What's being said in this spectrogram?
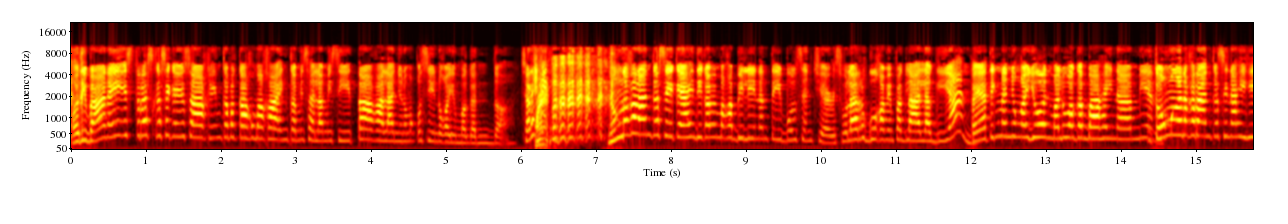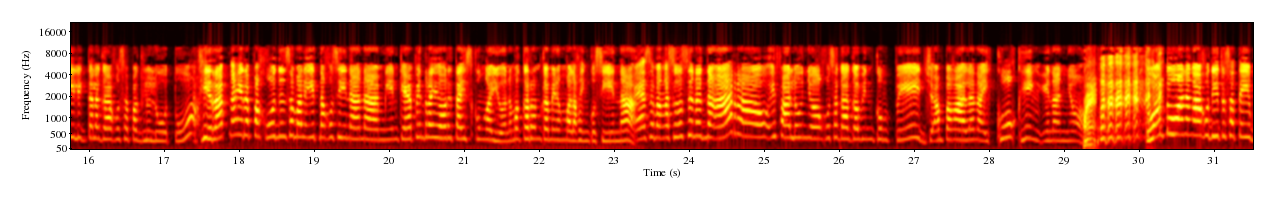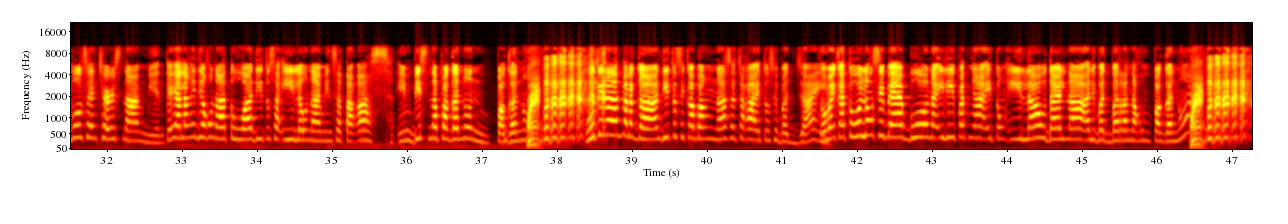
o di ba? Nai-stress kasi kayo sa akin kapag ka kumakain kami sa lamisita. Akala nyo naman kung sino kayong maganda. Charing! Nung nakaraan kasi, kaya hindi kami makabili ng tables and chairs. Wala rugo kami paglalagyan. Kaya tingnan nyo ngayon, maluwag ang bahay namin. Itong mga nakaraan kasi nahihilig talaga ako sa pagluluto. At hirap na hirap ako dun sa maliit na kusina namin. Kaya pinrioritize ko ngayon na magkaroon kami ng malaking kusina. Kaya sa mga susunod na araw, i-follow nyo ako sa gagawin kong page. Ang pangalan ay Cooking Ina Nyo. Tuwang-tuwa na nga ako dito sa tables and chairs namin. Kaya lang hindi ako natuwa dito sa ilaw namin sa taas. Imbis na pa ganun, pa ganun. Buti na lang talaga, andito si Kabang Nas at saka itong si Badjay. So may katulong si Bebo na ilipat nga itong ilaw dahil naaalibadbaran akong pa ganun.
